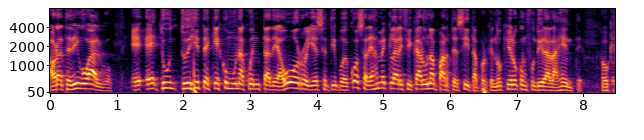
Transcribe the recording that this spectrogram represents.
Ahora te digo algo. Eh, eh, tú, tú, dijiste que es como una cuenta de ahorro y ese tipo de cosas. Déjame clarificar una partecita porque no quiero confundir a la gente. ¿Ok?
